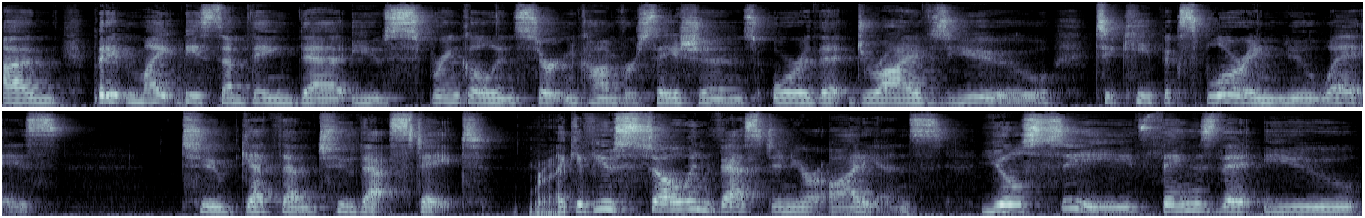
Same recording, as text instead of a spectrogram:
um, but it might be something that you sprinkle in certain conversations or that drives you to keep exploring new ways to get them to that state. Right. Like if you so invest in your audience, you'll see things that you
